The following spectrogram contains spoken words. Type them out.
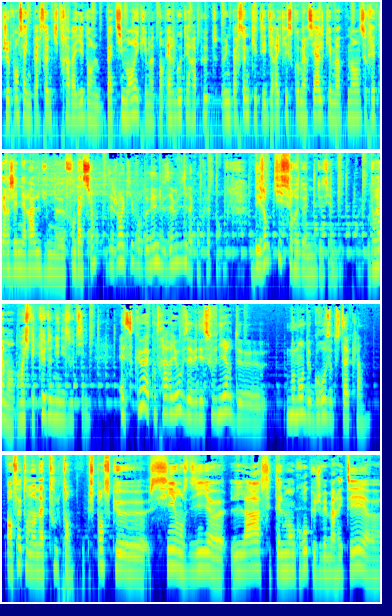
Je pense à une personne qui travaillait dans le bâtiment et qui est maintenant ergothérapeute. Une personne qui était directrice commerciale, qui est maintenant secrétaire générale d'une fondation. Des gens à qui vous redonnez une deuxième vie, là, concrètement? Des gens qui se redonnent une deuxième vie. Vraiment. Moi, je fais que donner les outils. Est-ce que, à contrario, vous avez des souvenirs de moments de gros obstacles en fait, on en a tout le temps. Je pense que si on se dit euh, là, c'est tellement gros que je vais m'arrêter, euh,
